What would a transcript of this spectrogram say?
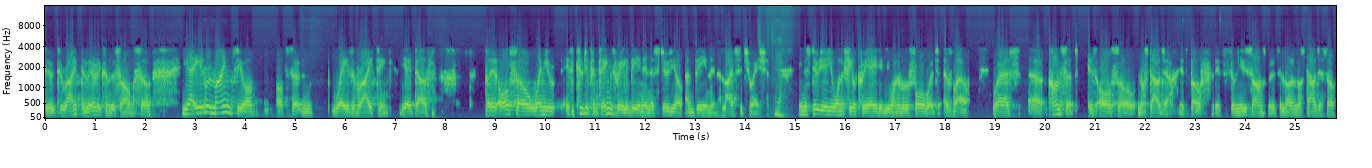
to to write the lyrics and the songs. So, yeah, it reminds you of of certain ways of writing. Yeah, it does. But it also, when you, it's two different things really, being in a studio and being in a live situation. Yeah. In the studio you want to feel creative you want to move forward as well. Whereas uh, concert is also nostalgia. It's both. It's some new songs but it's a lot of nostalgia. So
